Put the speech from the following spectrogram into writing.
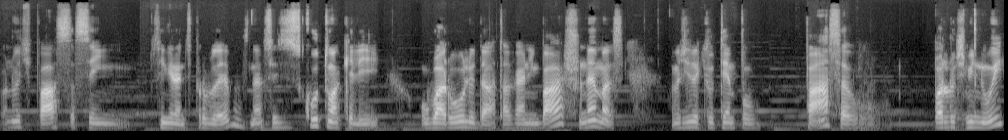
A noite passa sem, sem grandes problemas, né? Vocês escutam aquele o barulho da taverna embaixo, né? Mas à medida que o tempo passa, o barulho diminui.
